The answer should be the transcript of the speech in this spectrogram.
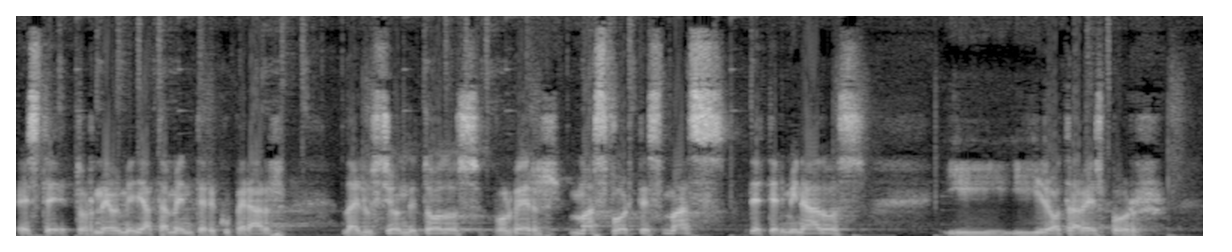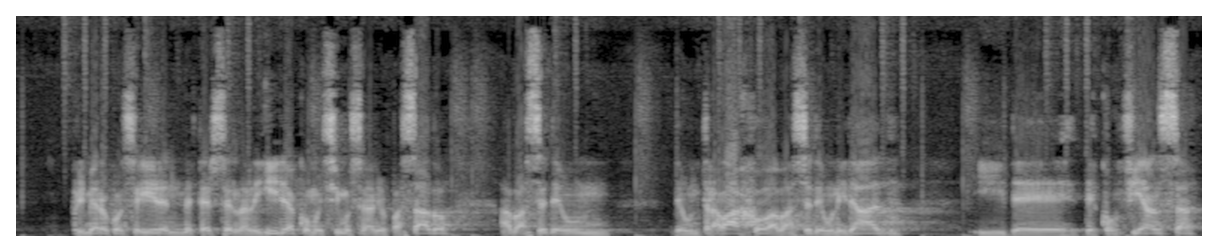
este torneo inmediatamente recuperar la ilusión de todos, volver más fuertes, más determinados y, ir otra vez por, primero conseguir meterse en la liguilla, como hicimos el año pasado, a base de un, de un trabajo, a base de unidad y de, de confianza.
